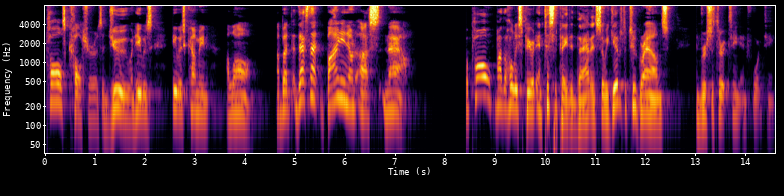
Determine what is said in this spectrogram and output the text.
Paul's culture as a Jew when he was, he was coming along. Uh, but that's not binding on us now. Well, Paul, by the Holy Spirit, anticipated that, and so he gives the two grounds in verses 13 and 14.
